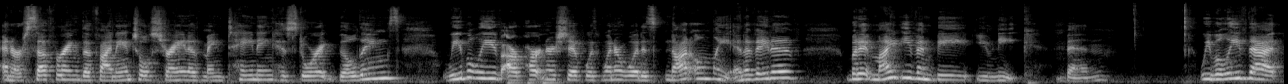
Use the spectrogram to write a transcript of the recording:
and are suffering the financial strain of maintaining historic buildings, we believe our partnership with Winterwood is not only innovative, but it might even be unique, Ben. We believe that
